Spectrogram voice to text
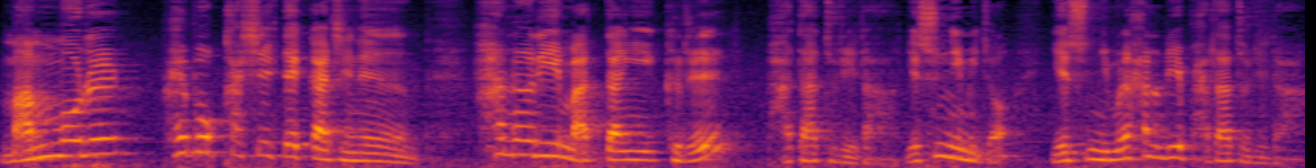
만물을 회복하실 때까지는 하늘이 마땅히 그를 받아두리라. 예수님이죠. 예수님을 하늘이 받아두리라.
